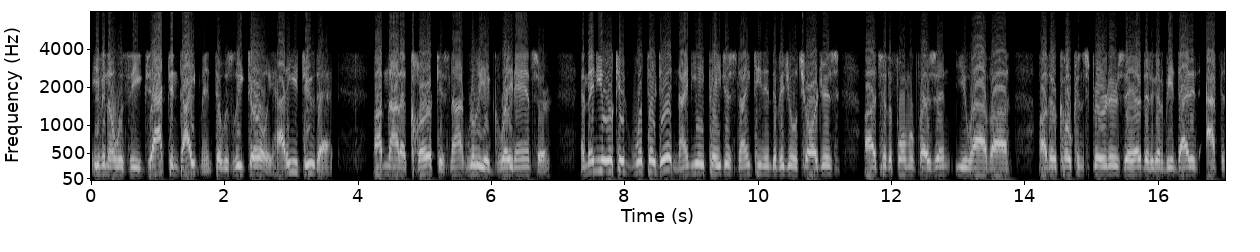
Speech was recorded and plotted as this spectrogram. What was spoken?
even though it was the exact indictment that was leaked early. How do you do that? I'm not a clerk is not really a great answer. And then you look at what they did 98 pages, 19 individual charges uh, to the former president. You have uh, other co-conspirators there that are going to be indicted at the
